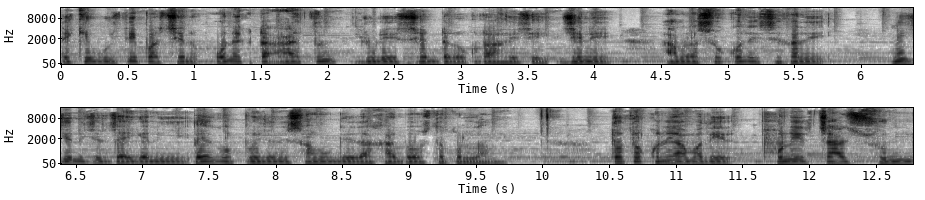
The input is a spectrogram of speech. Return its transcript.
দেখে বুঝতেই পারছেন অনেকটা আয়তন জুড়ে সেন্টার করা হয়েছে। জেনে আমরা সকলে সেখানে নিজ নিজ জায়গা নিয়ে ব্যাগ ও প্রয়োজনীয় সামগ্রী রাখার ব্যবস্থা করলাম। ততক্ষণে আমাদের ফোনের চার্জ শূন্য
